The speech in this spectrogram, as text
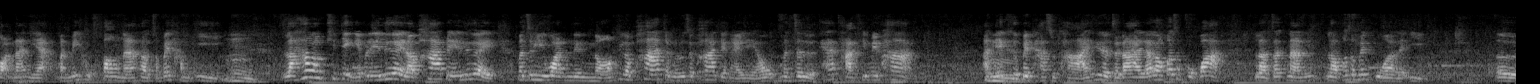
ก่อนหน้านี้มันไม่ถูกต้องนะ เราจะไม่ทำอีกอืมแล้วถ้าเราคิดอย่างนี้ยไปเรื่อยๆ เราพลาดไปเรื่อยๆ มันจะมีวันหนึ่งเนาะที่เราพลาดจะไม่รู้จะพลาดยังไงแล้ว มันจะเหลือแค่ทางที่ไม่พลาด อันนี้อืมคือเป็นทางสุดท้ายที่เราจะได้ แล้วเราก็จะพบว่าหลังจากนั้นเราก็จะไม่กลัวอะไรอีก เออ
